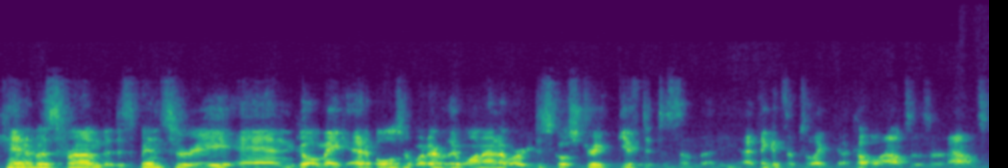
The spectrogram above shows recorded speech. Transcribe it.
cannabis from the dispensary and go make edibles or whatever they want out of, or just go straight gift it to somebody. I think it's up to like a couple ounces or an ounce.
